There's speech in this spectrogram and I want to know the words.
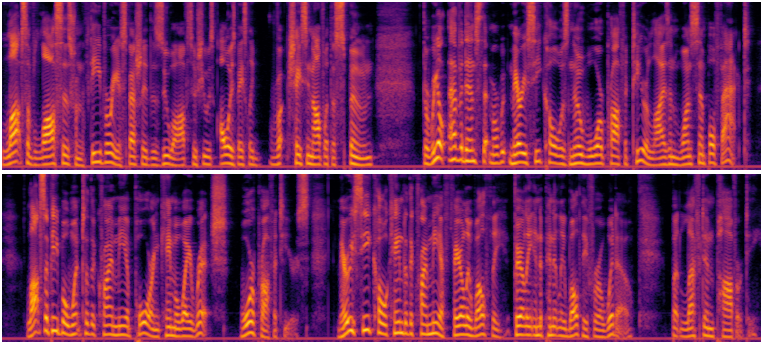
lots of losses from thievery, especially the Zouaves, who she was always basically chasing off with a spoon. The real evidence that Mary Seacole was no war profiteer lies in one simple fact. Lots of people went to the Crimea poor and came away rich, war profiteers. Mary Seacole came to the Crimea fairly wealthy, fairly independently wealthy for a widow but left in poverty.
